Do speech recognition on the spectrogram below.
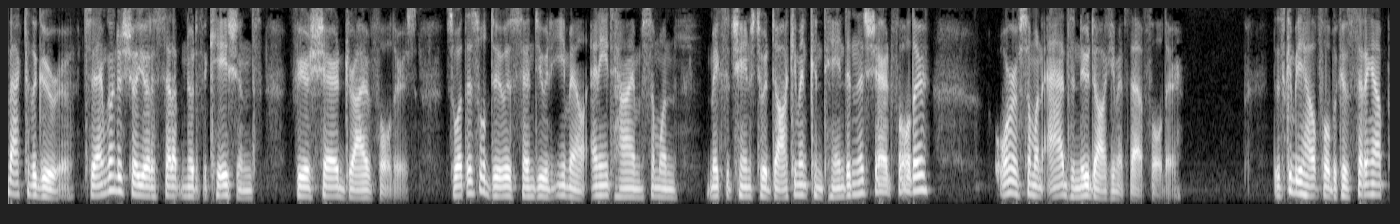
back to the Gooru. Today I'm going to show you how to set up notifications for your shared drive folders. So what this will do is send you an email anytime someone makes a change to a document contained in this shared folder, or if someone adds a new document to that folder. This can be helpful because setting up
